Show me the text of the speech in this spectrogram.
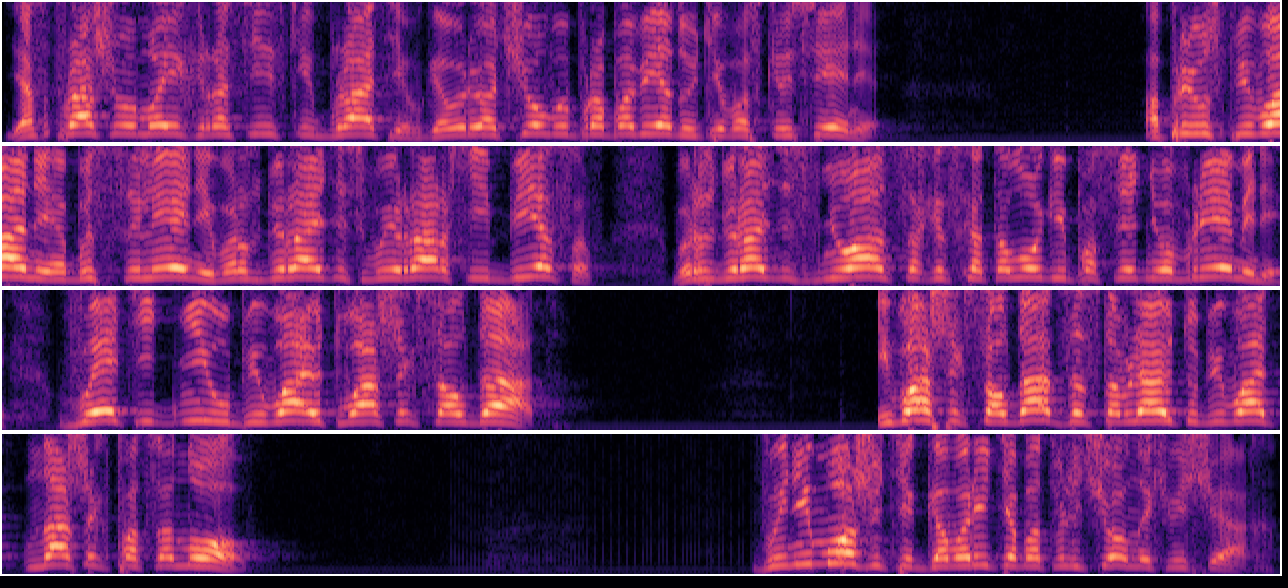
Я спрашиваю моих российских братьев, говорю, о чем вы проповедуете в воскресенье? О преуспевании, об исцелении. Вы разбираетесь в иерархии бесов, вы разбираетесь в нюансах эсхатологии последнего времени. В эти дни убивают ваших солдат. И ваших солдат заставляют убивать наших пацанов. Вы не можете говорить об отвлеченных вещах.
